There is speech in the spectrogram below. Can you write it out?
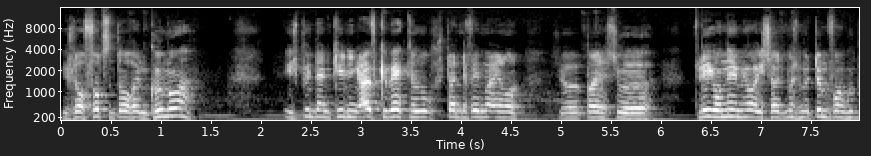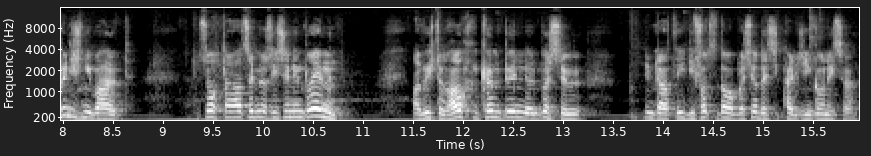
Ich lag 14 Tage im Kummer. Ich bin dann Killing aufgeweckt, da stand auf einmal einer so bei so Pfleger neben mir. Ich sagte, muss mit dumm fragen, wo bin ich denn überhaupt? Da sagt dann, er zu mir, Sie sind in Bremen. Aber wie ich dort rausgekommen bin und was so in die 14 Tage passiert ist, kann ich Ihnen gar nicht sagen.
